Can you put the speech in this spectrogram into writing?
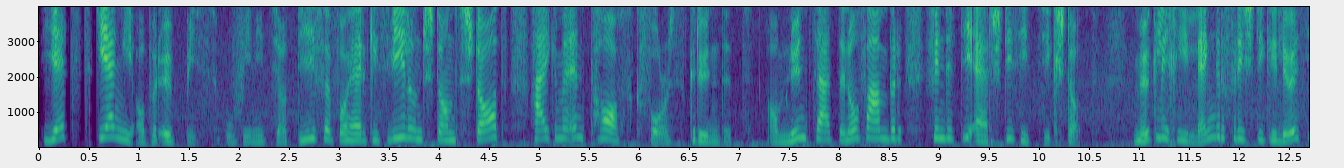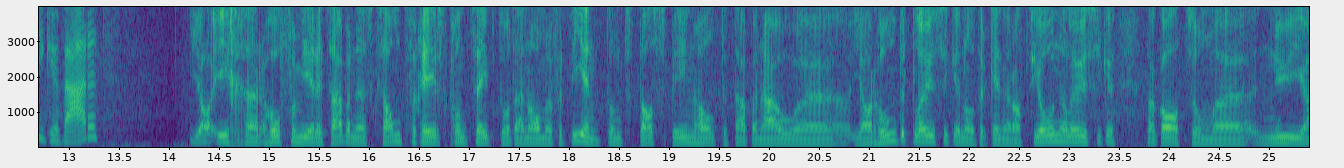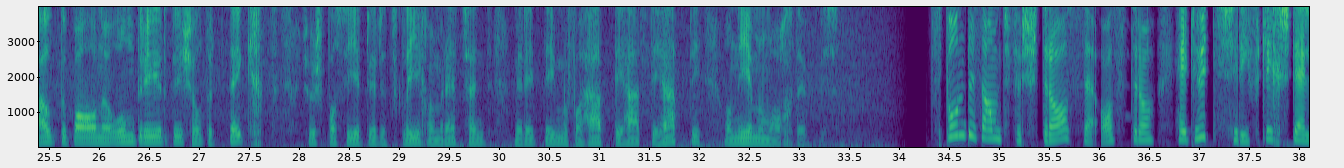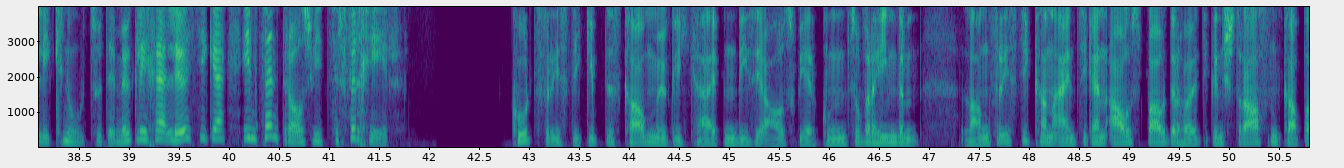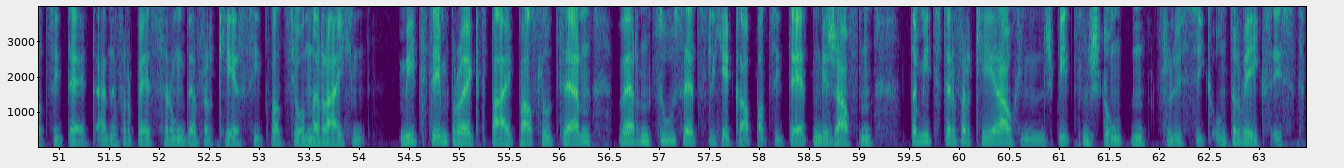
Jetzt ginge aber etwas. Auf Initiative von Hergiswil und Stanzstadt haben wir eine Taskforce gegründet. Am 19. November findet die erste Sitzung statt. Mögliche längerfristige Lösungen wären ja, ich erhoffe mir jetzt eben ein Gesamtverkehrskonzept, das den Namen verdient. Und das beinhaltet eben auch äh, Jahrhundertlösungen oder Generationenlösungen. Da geht es um äh, neue Autobahnen unterirdisch oder deckt. Sonst passiert wieder das Gleiche, was wir jetzt haben. Wir reden immer von hätte, hätte, hätte und niemand macht etwas. Das Bundesamt für Strassen Astra hat heute schriftlich Stellung genommen zu den möglichen Lösungen im Zentralschweizer Verkehr. Kurzfristig gibt es kaum Möglichkeiten, diese Auswirkungen zu verhindern. Langfristig kann einzig ein Ausbau der heutigen Straßenkapazität eine Verbesserung der Verkehrssituation erreichen. Mit dem Projekt Bypass Luzern werden zusätzliche Kapazitäten geschaffen, damit der Verkehr auch in den Spitzenstunden flüssig unterwegs ist.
